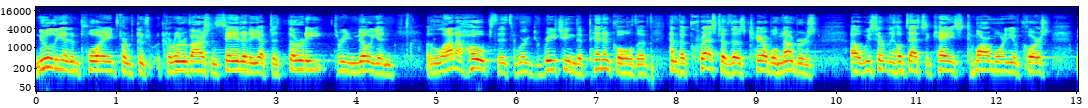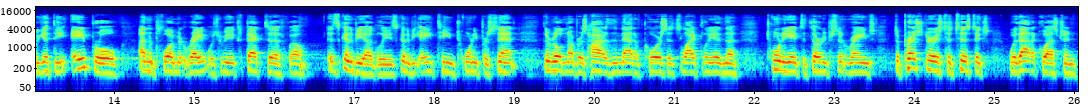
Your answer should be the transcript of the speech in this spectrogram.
newly unemployed from coronavirus insanity up to 33 million. A lot of hope that we're reaching the pinnacle, the kind of a crest of those terrible numbers uh, we certainly hope that's the case. Tomorrow morning, of course, we get the April unemployment rate, which we expect to, well, it's going to be ugly. It's going to be 18, 20%. The real number is higher than that, of course. It's likely in the 28 to 30% range. Depressionary statistics, without a question.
